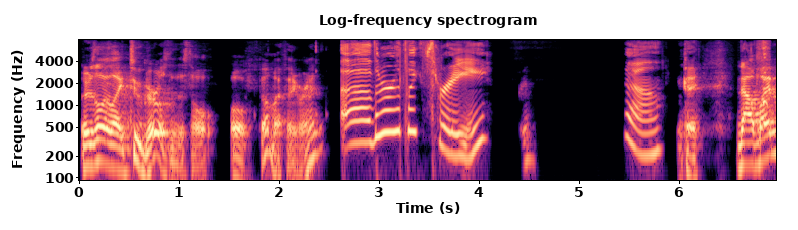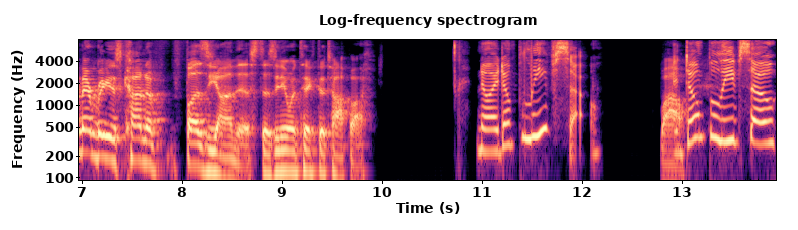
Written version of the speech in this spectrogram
There's only like two girls in this whole, whole film, I think, right? Uh, there are like three. Yeah. Okay. Now my memory is kind of fuzzy on this. Does anyone take the top off? No, I don't believe so. Wow. I don't believe so.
